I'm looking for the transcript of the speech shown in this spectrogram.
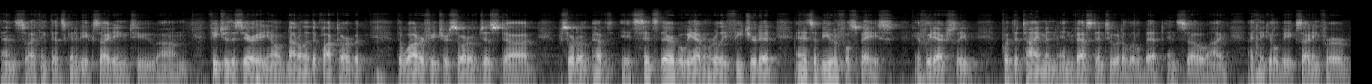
And so I think that's going to be exciting to um, feature this area. You know, not only the clock tower, but the water features sort of just uh, sort of have it sits there, but we haven't really featured it, and it's a beautiful space. If we'd actually put the time and invest into it a little bit, and so I I think it'll be exciting for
